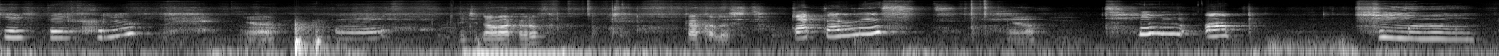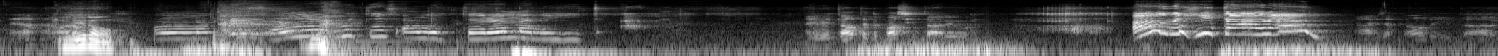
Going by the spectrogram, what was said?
geef de groep Ja. eh, Weet je nou welke groep? Catalyst. Catalyst Ja. 10 op 10. ja. Weer al. Omdat de zanger goed is en de drum en de gitaar. Je weet altijd de basgitaar, joh. Alle gitaren! Ah, je zegt al die gitaren.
